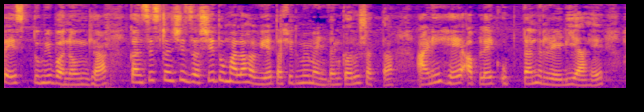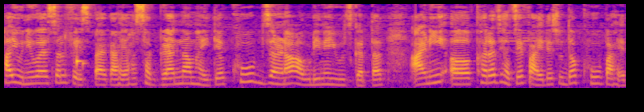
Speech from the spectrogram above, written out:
पेस्ट तुम्ही बनवून घ्या. कन्सिस्टन्सी जशी तुम्हाला हवी आहे तशी तुम्ही मेंटेन करू शकता. आणि हे आपलं एक उपटन रेडी आहे. हा युनिव्हर्सल फेस पॅक आहे. हा सगळ्यांना माहिती आहे. खूप जण आवडीने यूज करतात. आणि खरंच ह्याचे फायदे सुद्धा खूप आहेत.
